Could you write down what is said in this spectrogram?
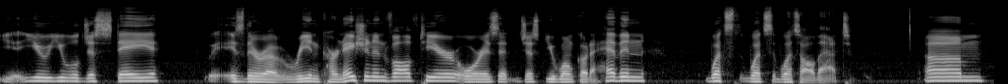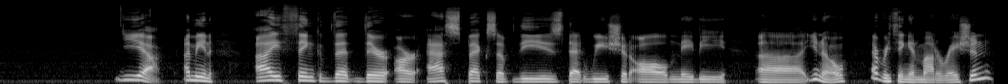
Y- you you will just stay. Is there a reincarnation involved here, or is it just you won't go to heaven? What's what's what's all that? Um. Yeah, I mean, I think that there are aspects of these that we should all maybe, uh, you know, everything in moderation.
